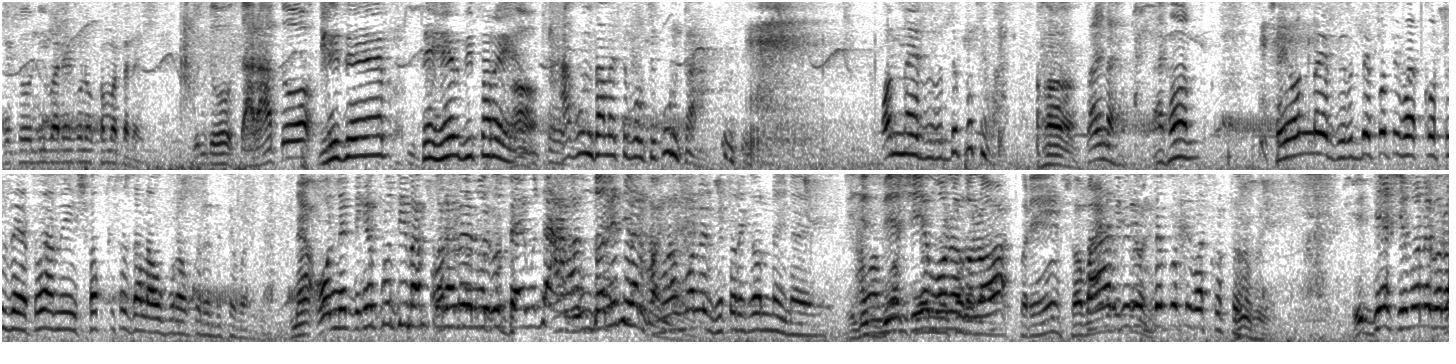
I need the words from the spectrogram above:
কিন্তু নিবারের কোনো ক্ষমতা নেই। কিন্তু তারা তো নিজের দেহের ভিতরে। আগুন জ্বালাইতে বলছে কোনটা? অন্যায়ের বিরুদ্ধে প্রতিবাদ। হ্যাঁ তাই না? এখন সেই অন্যের বিরুদ্ধে প্রতিবাদ করতে যায় তো আমি সবকিছু জ্বালাও পোড়াও করে দিতে পারি না। অন্যের দিকে প্রতিবাদ করার জন্য তো তাই বুঝে আগুন ধরে দিবার ভয়। আমার মনের ভিতরে কি অন্যায় নাই? এই যে দেশে মনে করো করে সবার বিরুদ্ধে প্রতিবাদ করতে হবে। দেশে মনে করো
